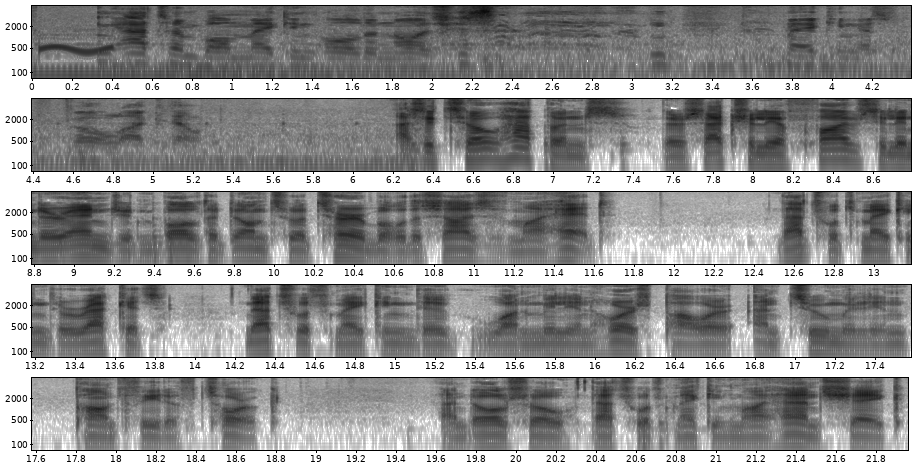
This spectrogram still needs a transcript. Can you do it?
the atom bomb making all the noises? making us go like hell. As it so happens, there's actually a five cylinder engine bolted onto a turbo the size of my head. That's what's making the racket. That's what's making the 1 million horsepower and 2 million pound feet of torque. And also, that's what's making my hands shake.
